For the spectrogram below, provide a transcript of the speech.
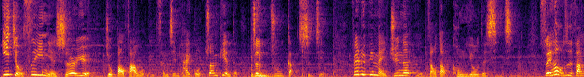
一九四一年十二月就爆发我们曾经拍过专片的珍珠港事件，菲律宾美军呢也遭到空优的袭击。随后日方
